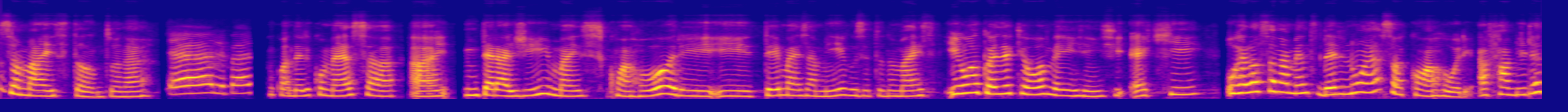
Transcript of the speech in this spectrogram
usa mais tanto, né? É, libera. Quando ele começa a interagir mais com a Rory e ter mais amigos e tudo mais. E uma coisa que eu amei, gente, é que o relacionamento dele não é só com a Rory. A família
